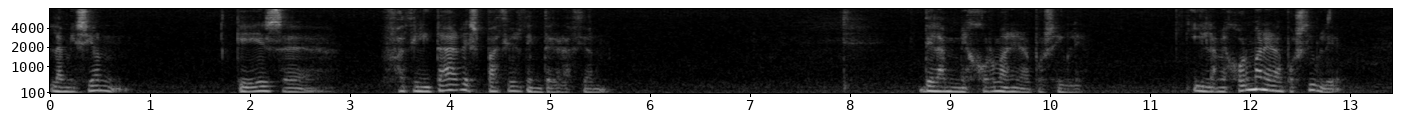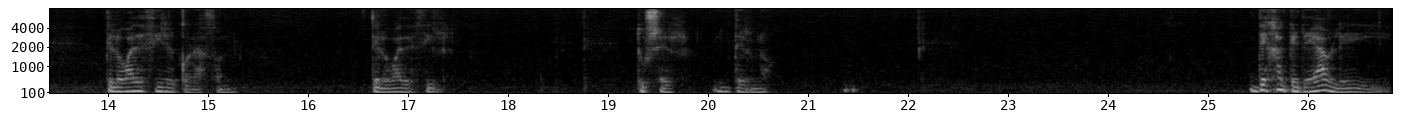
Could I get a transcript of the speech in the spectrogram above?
La misión que es eh, facilitar espacios de integración de la mejor manera posible. Y la mejor manera posible te lo va a decir el corazón, te lo va a decir tu ser interno. Deja que te hable y,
